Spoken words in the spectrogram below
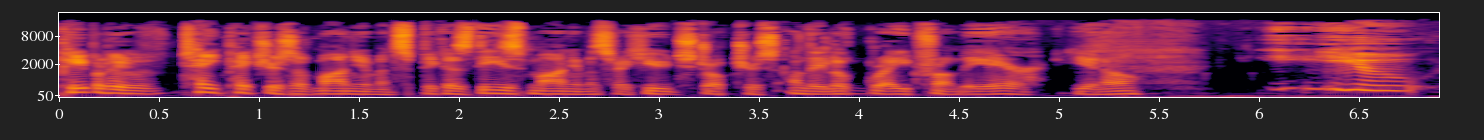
people who take pictures of monuments because these monuments are huge structures and they look great from the air, you know. You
